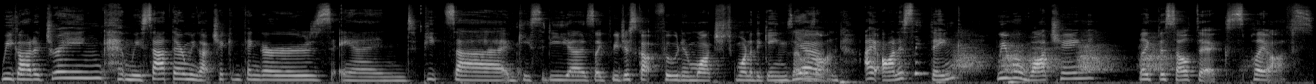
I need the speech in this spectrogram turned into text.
we got a drink and we sat there and we got chicken fingers and pizza and quesadillas. Like we just got food and watched one of the games that Yeah. was on. I honestly think we were watching like the Celtics playoffs.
